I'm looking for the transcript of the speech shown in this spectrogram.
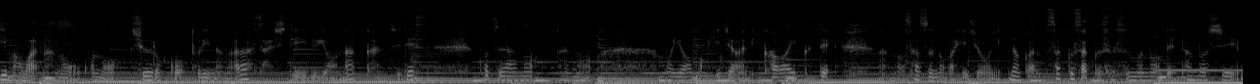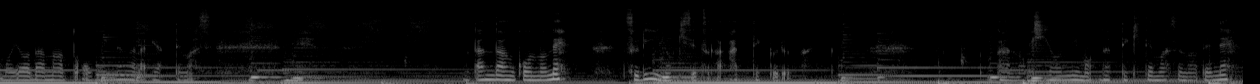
今はあのこの収録を撮りながら刺しているような感じです。こちらのあの模様も非常に可愛くて刺すのが非常になんかサクサク進むので楽しい模様だなと思いながらやってます、ね、だんだんこのねツリーの季節が合ってくるあの気温にもなってきてますのでね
